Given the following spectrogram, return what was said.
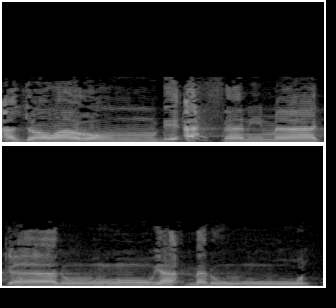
أجرهم بأحسن ما كانوا يعملون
